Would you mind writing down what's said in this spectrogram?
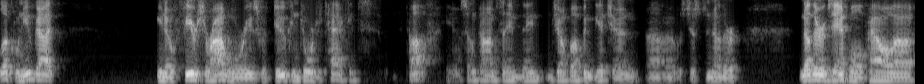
look, when you've got you know fierce rivalries with Duke and Georgia Tech, it's tough. You know, sometimes they they jump up and get you, and uh, it was just another another example of how uh,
